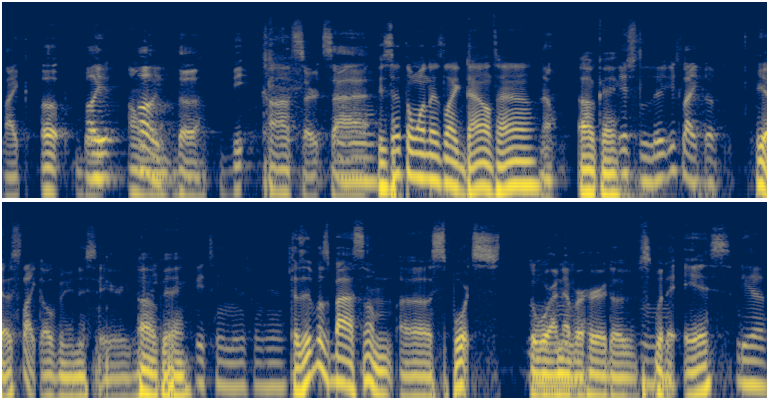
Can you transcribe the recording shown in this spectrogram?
like up, but Oh, yeah. on Oh, yeah. the big concert side. Mm-hmm. Is that the one that's like downtown? No, Okay. It's li- it's like up to yeah, it's like over in this area. Oh, okay. 15 minutes from here. Because it was by some uh, sports store I mm-hmm. never heard of with an mm-hmm. S. Yeah.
